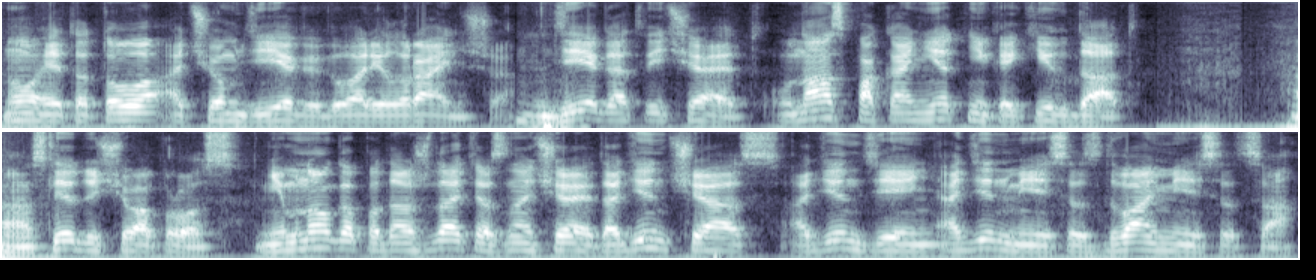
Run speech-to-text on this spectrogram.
Но это то, о чем Диего говорил раньше. Диего отвечает, у нас пока нет никаких дат. А, следующий вопрос. Немного подождать означает один час, один день, один месяц, два месяца.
